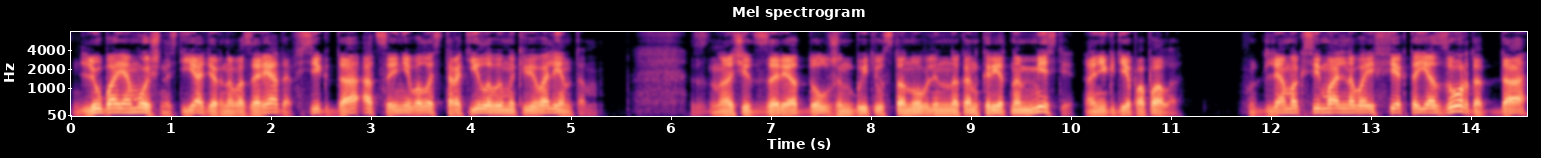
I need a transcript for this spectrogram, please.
Любая мощность ядерного заряда всегда оценивалась тротиловым эквивалентом. Значит, заряд должен быть установлен на конкретном месте, а не где попало. Для максимального эффекта Язорда, да.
